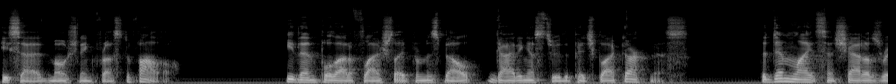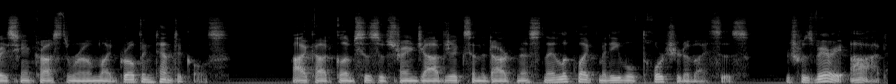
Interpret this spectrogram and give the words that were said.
he said, motioning for us to follow. He then pulled out a flashlight from his belt, guiding us through the pitch black darkness. The dim light sent shadows racing across the room like groping tentacles. I caught glimpses of strange objects in the darkness, and they looked like medieval torture devices, which was very odd.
